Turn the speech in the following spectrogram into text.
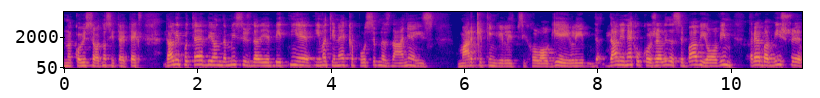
na koju se odnosi taj tekst. Da li po tebi onda misliš da je bitnije imati neka posebna znanja iz marketinga ili psihologije ili da, da li neko ko želi da se bavi ovim treba više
